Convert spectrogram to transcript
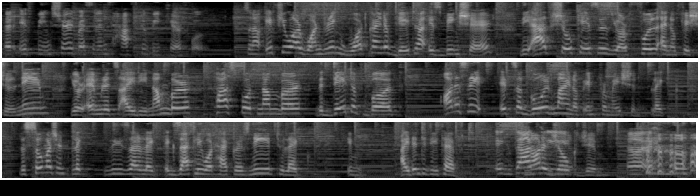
that if being shared, residents have to be careful. So now if you are wondering what kind of data is being shared, the app showcases your full and official name, your Emirates ID number, passport number, the date of birth. Honestly, it's a gold mine of information. Like there's so much like these are like exactly what hackers need to like identity theft Exactly. Not a joke, Jim. Uh,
